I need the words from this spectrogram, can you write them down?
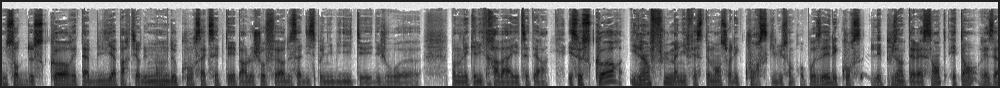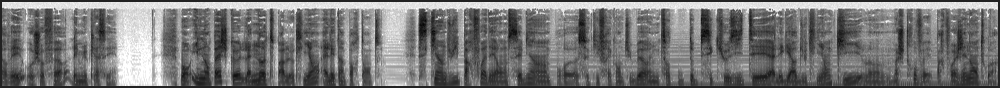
une sorte de score établi à partir du nombre de courses acceptées par le chauffeur, de sa disponibilité, des jours euh, pendant lesquels il travaille, etc. Et ce score, il influe manifestement sur les courses qui lui sont proposées, les courses les plus intéressantes étant réservées aux chauffeurs les mieux classés. Bon, il n'empêche que la note par le client, elle est importante. Ce qui induit parfois, d'ailleurs on le sait bien, hein, pour euh, ceux qui fréquentent Uber, une sorte d'obséquiosité à l'égard du client qui, euh, moi je trouve, est parfois gênante. quoi.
